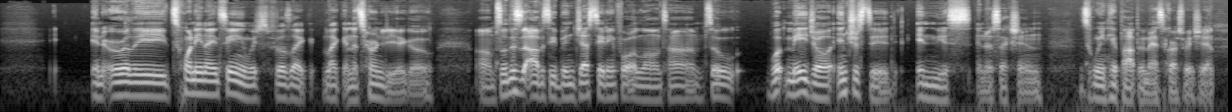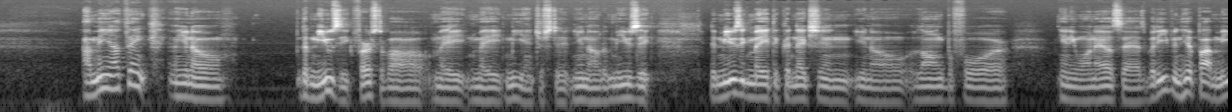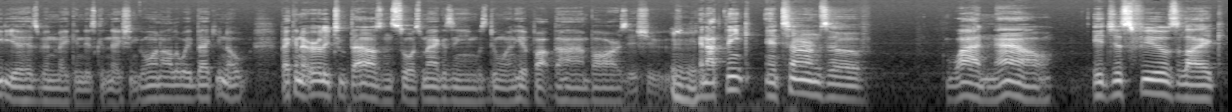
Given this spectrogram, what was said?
in early 2019, which feels like like an eternity ago. Um, so this has obviously been gestating for a long time. So what made y'all interested in this intersection between hip hop and mass incarceration? I mean, I think you know, the music first of all made made me interested. You know, the music, the music made the connection. You know, long before anyone else has. But even hip hop media has been making this connection, going all the way back. You know, back in the early 2000s, Source Magazine was doing hip hop behind bars issues, Mm-hmm. and I think in terms of why now, it just feels like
